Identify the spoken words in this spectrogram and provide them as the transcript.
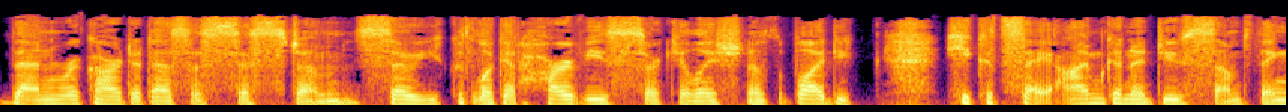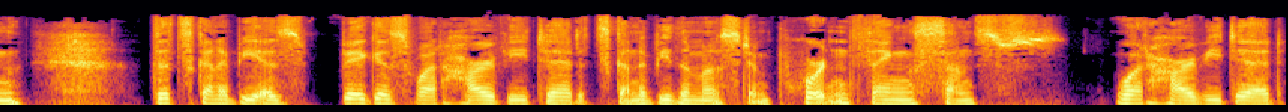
then regarded as a system. So you could look at Harvey's circulation of the blood. You, he could say, I'm going to do something that's going to be as big as what Harvey did. It's going to be the most important thing since what Harvey did.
